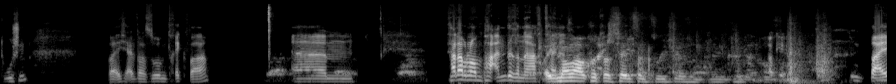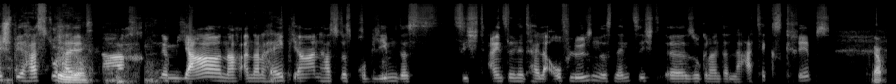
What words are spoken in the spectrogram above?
duschen, weil ich einfach so im Dreck war. Ähm, hat aber noch ein paar andere Nachteile. ich mach mal kurz das Beispiel- Fenster zu. Ich höre so, ihr könnt da draußen. Okay. Zum Beispiel hast du halt nach einem Jahr, nach anderthalb Jahren, hast du das Problem, dass sich einzelne Teile auflösen. Das nennt sich äh, sogenannter Latexkrebs. Ja.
